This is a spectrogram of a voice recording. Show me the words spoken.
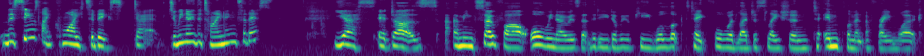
this seems like quite a big step. Do we know the timing for this? Yes, it does. I mean, so far, all we know is that the DWP will look to take forward legislation to implement a framework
